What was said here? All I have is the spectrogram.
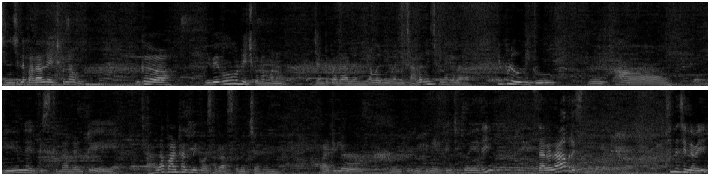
చిన్న చిన్న పదాలు నేర్చుకున్నాము ఇంకా ఇవేవో నేర్చుకున్నాం మనం. జంట పదాలని అవన్నీ ఇవన్నీ చాలా నేర్చుకున్నాం కదా. ఇప్పుడు మీకు ఏం నేర్పిస్తున్నానంటే చాలా పాఠాలు మీకోసం రాసుకొని వచ్చాను. వాటిలో ఇప్పుడు మీకు నేర్పించిపోయేది సరదా ప్రశ్నలు. చిన్న చిన్నవి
